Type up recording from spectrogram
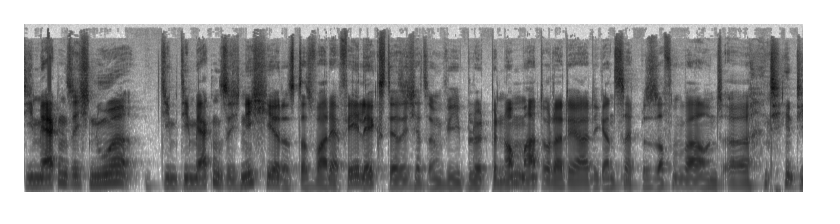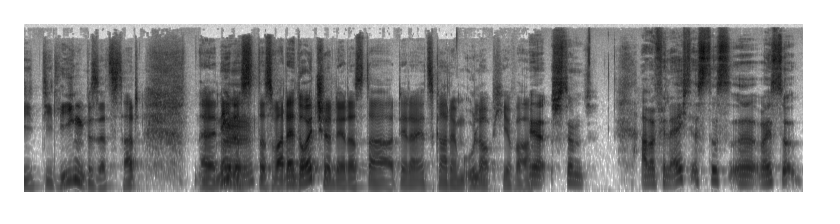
die merken sich nur, die, die merken sich nicht hier, das, das war der Felix, der sich jetzt irgendwie blöd benommen hat oder der die ganze Zeit besoffen war und äh, die, die, die Liegen besetzt hat. Äh, nee, mhm. das, das war der Deutsche, der das da, der da jetzt gerade im Urlaub hier war. Ja, stimmt. Aber vielleicht ist das, äh, weißt du,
